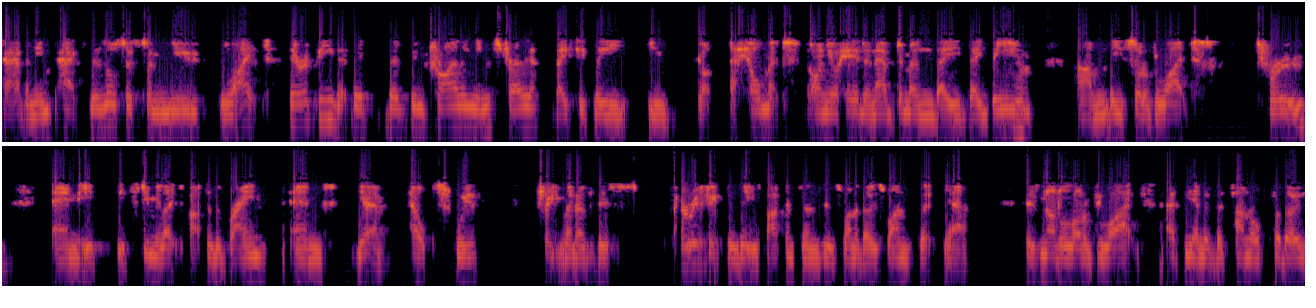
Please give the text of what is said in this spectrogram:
to have an impact. There's also some new light therapy that they've, they've been trialing in Australia. Basically, you've got a helmet on your head and abdomen. They, they beam um, these sort of light through and it, it stimulates parts of the brain and, yeah, helps with treatment of this horrific disease. Parkinson's is one of those ones that, yeah, there's not a lot of light at the end of the tunnel for those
